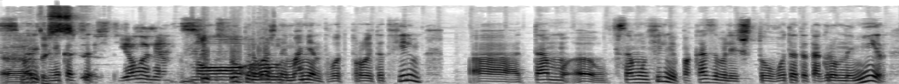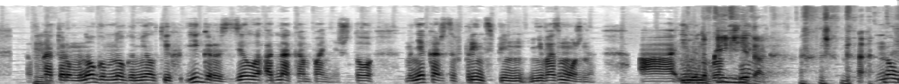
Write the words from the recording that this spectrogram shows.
Э, Смотрите, есть... мне кажется, сделали, но... Супер важный момент вот про этот фильм. А, там э, в самом фильме показывали, что вот этот огромный мир, в mm. котором много-много мелких игр сделала одна компания, что, мне кажется, в принципе невозможно. А именно ну, но блокчейн... не так. Ну,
